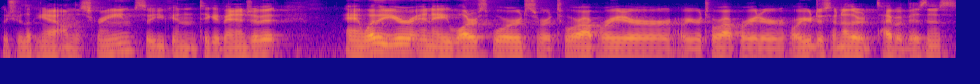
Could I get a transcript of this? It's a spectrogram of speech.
which you're looking at on the screen, so you can take advantage of it. And whether you're in a water sports or a tour operator, or you're a tour operator, or you're just another type of business,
